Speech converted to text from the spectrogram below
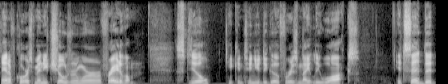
and of course, many children were afraid of him. Still, he continued to go for his nightly walks. It's said that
